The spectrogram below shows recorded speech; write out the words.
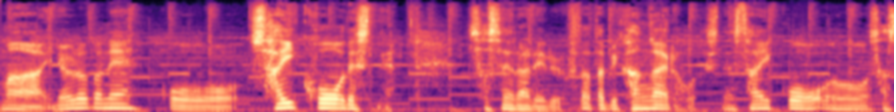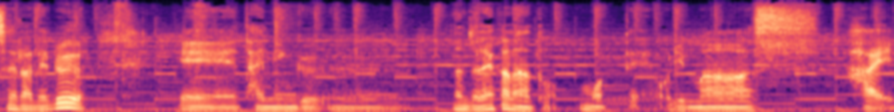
まあいろいろとね、こう、最高ですね、させられる、再び考える方ですね、最高させられる、えー、タイミングなんじゃないかなと思っております。はい。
